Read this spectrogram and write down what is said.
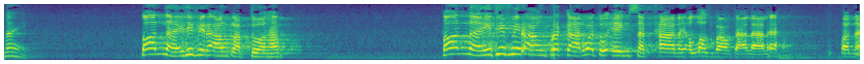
ไม่ ตอนไหนที่ฟิรเอากลับตัวครับ ตอนไหนที่ฟิราอุนประกาศว่าตัวเองศรัทธาในอัลลอฮฺสุบะานตาลาแล้ว ตอนไหน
